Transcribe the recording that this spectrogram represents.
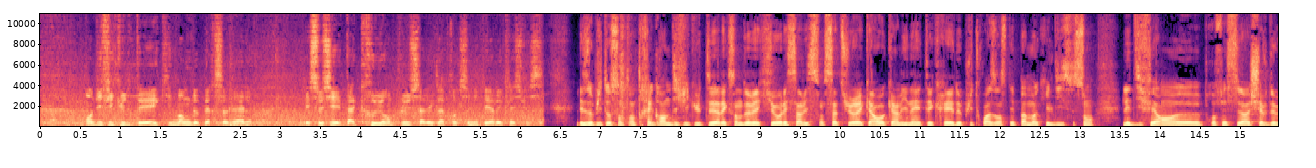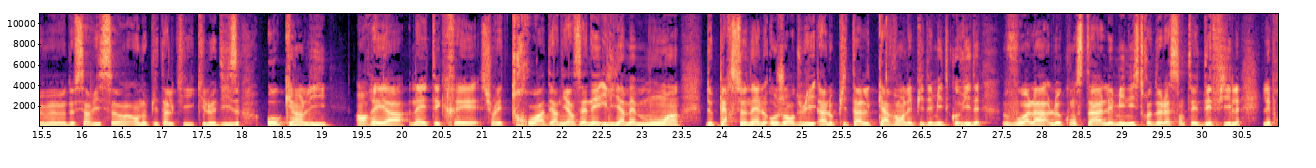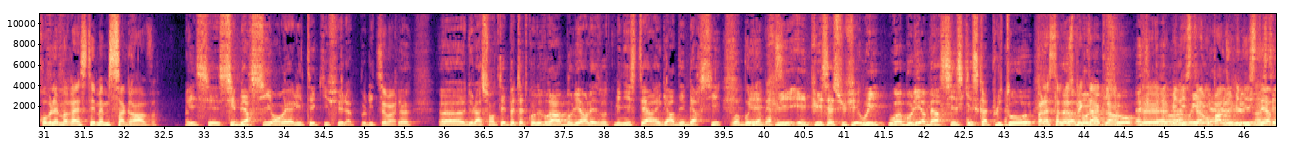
en difficulté, qui manque de personnel. Et ceci est accru en plus avec la proximité avec la Suisse. Les hôpitaux sont en très grande difficulté. Alexandre Devecchio, les services sont saturés car aucun lit n'a été créé depuis trois ans. Ce n'est pas moi qui le dis, ce sont les différents euh, professeurs et chefs de, service en hôpital qui le disent. Aucun lit en réa n'a été créé sur les trois dernières années. Il y a même moins de personnel aujourd'hui à l'hôpital qu'avant l'épidémie de Covid. Voilà le constat. Les ministres de la Santé défilent. Les problèmes restent et même s'aggravent. Oui, c'est Bercy en réalité qui fait la politique euh, euh, de la santé. Peut-être qu'on devrait abolir les autres ministères et garder Bercy. Ou abolir et Bercy. Puis, et puis ça suffit. Oui, ou abolir Bercy, ce qui serait plutôt. Euh, Pas la salle de spectacle. Hein. le ministère, on parle du ministère,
